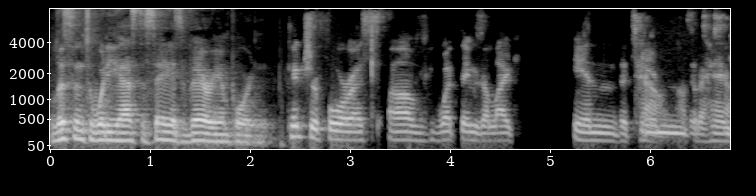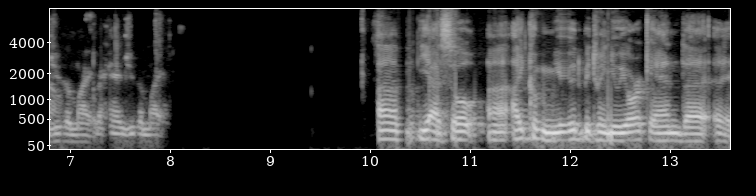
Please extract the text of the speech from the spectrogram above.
Listen to what he has to say, it's very important. Picture for us of what things are like in the town. in I'm the gonna hand you the mic. I'm gonna hand you the mic. Um, yeah, so uh, I commute between New York and uh, uh,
